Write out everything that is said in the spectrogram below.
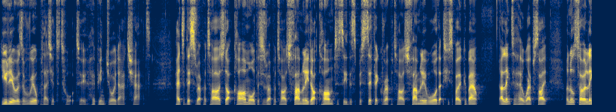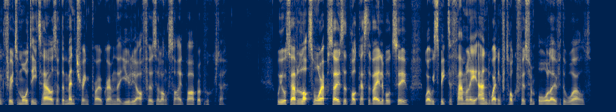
Yulia was a real pleasure to talk to. Hope you enjoyed our chat. Head to thisisreportage.com or thisisreportagefamily.com to see the specific Reportage Family Award that she spoke about, a link to her website, and also a link through to more details of the mentoring program that Yulia offers alongside Barbara Puchter. We also have lots more episodes of the podcast available too, where we speak to family and wedding photographers from all over the world.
